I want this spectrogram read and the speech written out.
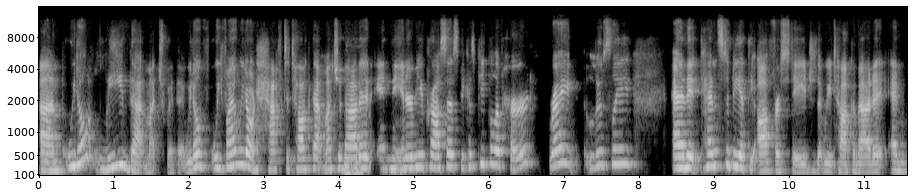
Um, but we don't lead that much with it. We don't, we find we don't have to talk that much about Mhm. it in the interview process because people have heard, right? Loosely. And it tends to be at the offer stage that we talk about it, and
